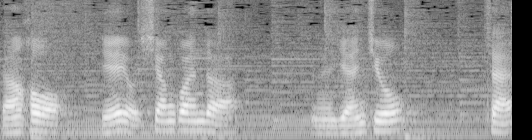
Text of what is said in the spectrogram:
然后也有相关的嗯研究在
